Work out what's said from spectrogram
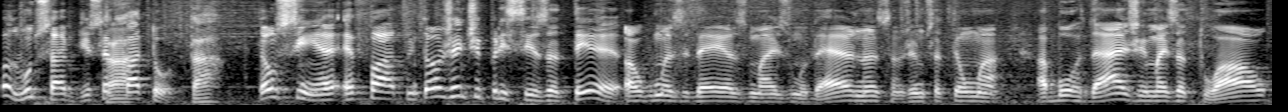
Todo mundo sabe disso, é Tá, fato. Tá. Então, sim, é, é fato. Então, a gente precisa ter algumas ideias mais modernas, a gente precisa ter uma abordagem mais atual.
